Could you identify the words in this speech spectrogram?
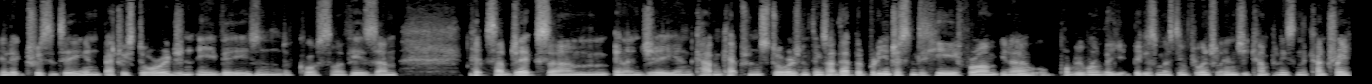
electricity and battery storage and EVs, and of course some of his um, pet subjects, um, LNG and carbon capture and storage and things like that. But pretty interesting to hear from, you know, probably one of the biggest, most influential energy companies in the country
